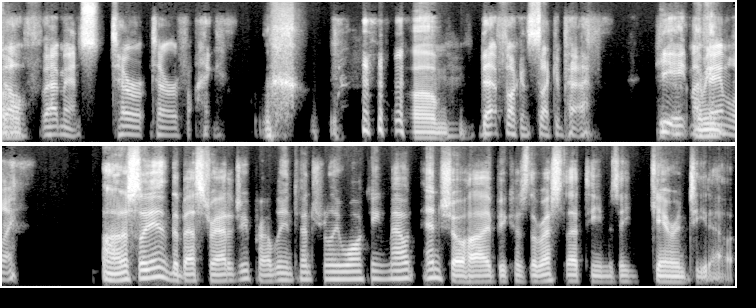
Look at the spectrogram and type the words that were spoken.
yourself. That man's ter- terrifying. Um, That fucking psychopath. He Yeah, ate my I mean- family. Honestly, the best strategy probably intentionally walking Mount and Shohei because the rest of that team is a guaranteed out.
